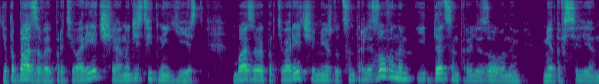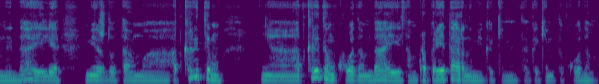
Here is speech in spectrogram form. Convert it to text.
это базовое противоречие. Оно действительно есть. Базовое противоречие между централизованным и децентрализованным метавселенной, да, или между там а, открытым, а, открытым кодом, да, и там проприетарными каким-то каким кодом.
